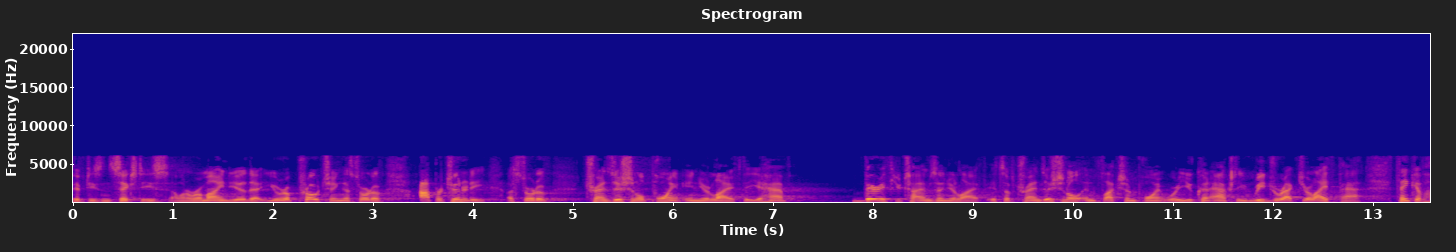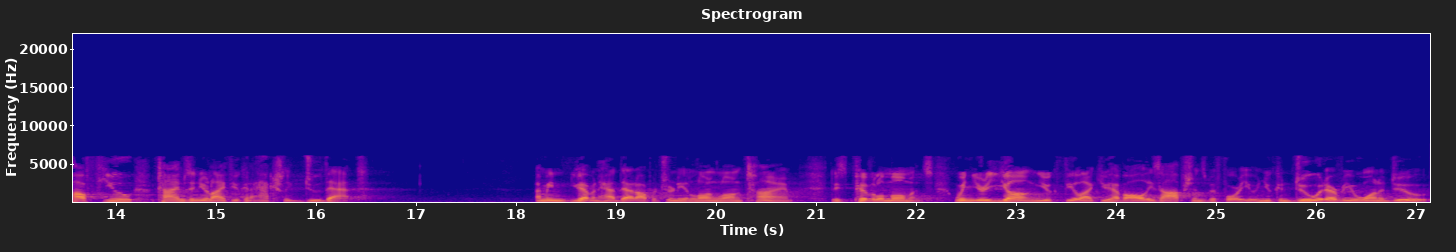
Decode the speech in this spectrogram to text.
50s and 60s, I want to remind you that you're approaching a sort of opportunity, a sort of transitional point in your life that you have very few times in your life. It's a transitional inflection point where you can actually redirect your life path. Think of how few times in your life you can actually do that. I mean, you haven't had that opportunity in a long, long time. These pivotal moments. When you're young, you feel like you have all these options before you and you can do whatever you want to do.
